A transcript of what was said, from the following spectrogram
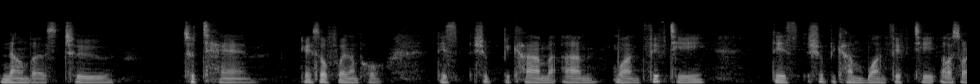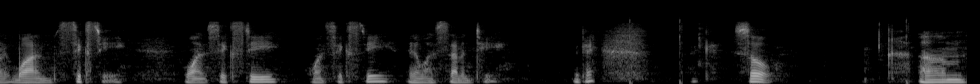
numbers to to 10 okay so for example this should become um, 150 this should become 150 oh sorry 160 160 160 and 170 okay? Okay so um,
